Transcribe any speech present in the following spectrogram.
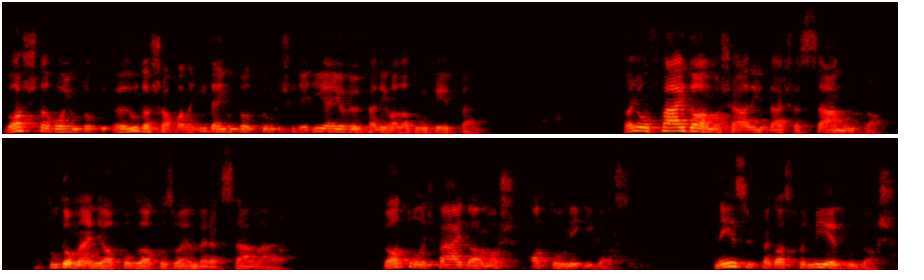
Vastagon jutott, ludasabban ide jutottunk, és ugye egy ilyen jövő felé haladunk éppen. Nagyon fájdalmas állítás ez számunkra, tudományjal foglalkozó emberek számára. De attól, hogy fájdalmas, attól még igaz. Nézzük meg azt, hogy miért ludas.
